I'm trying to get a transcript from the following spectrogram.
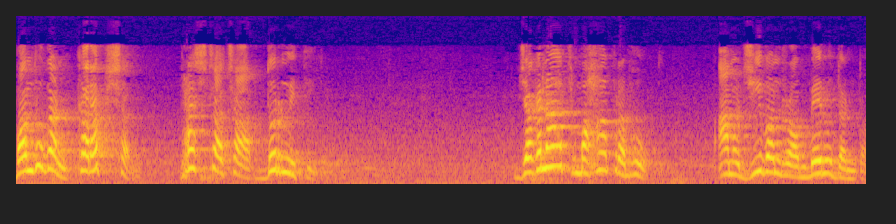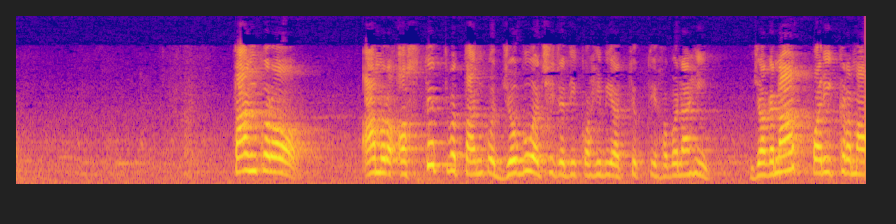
बंधुगण करप्शन भ्रष्टाचार दुर्नीति जगन्नाथ महाप्रभु आम जीवन मेरुदंड आमर अस्तित्व जोगु अच्छी जदि कह अत्युक्ति हेना जगन्नाथ परिक्रमा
